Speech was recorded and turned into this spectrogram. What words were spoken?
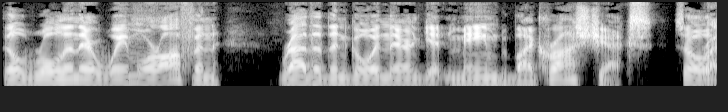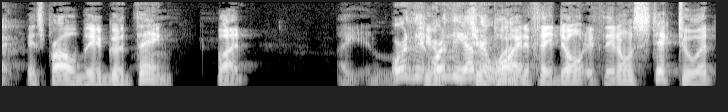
they'll roll in there way more often rather than go in there and get maimed by cross checks. So Right. it's probably a good thing. But Or the- to your, or the other point, one- if they don't if they don't stick to it,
